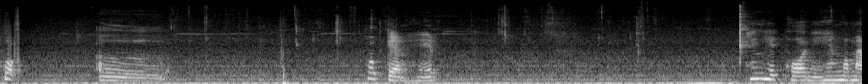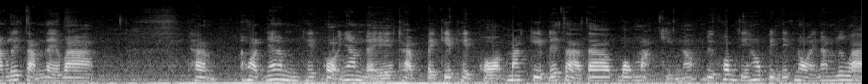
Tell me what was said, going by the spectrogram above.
พวก เอ่อ พวกแกงเห็ดแห้งเห็ดพอนี่แห้งมากๆเลยจำได้ว่า ถ้าหอดย่ำเห็ดเพาะย่ำใดถ้าไปเก็บเห็ดเพาะมากเก็บได้จ้าแต่บ่มักกินเนาะโดยความที่เฮาเป็นเด็กน้อยนํหรือว่า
